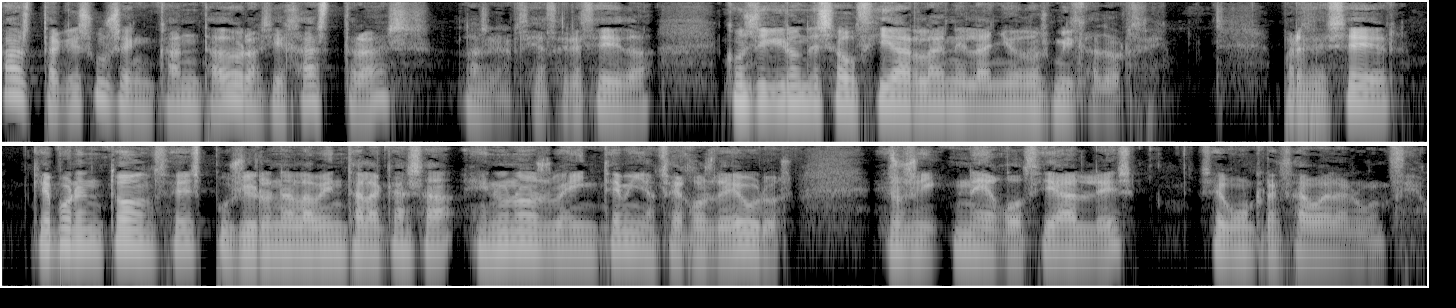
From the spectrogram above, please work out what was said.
hasta que sus encantadoras hijastras, las García Cereceda, consiguieron desahuciarla en el año 2014. Parece ser que por entonces pusieron a la venta la casa en unos 20 milloncejos de euros, eso sí, negociables, según rezaba el anuncio.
